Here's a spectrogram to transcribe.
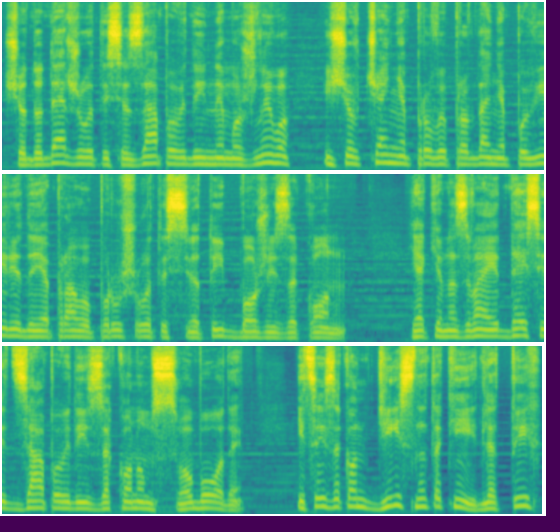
що додержуватися заповідей неможливо, і що вчення про виправдання по вірі дає право порушувати святий Божий закон, Яків називає десять заповідей законом свободи. І цей закон дійсно такий для тих,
